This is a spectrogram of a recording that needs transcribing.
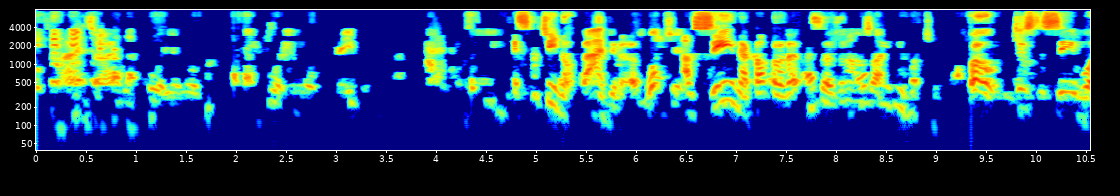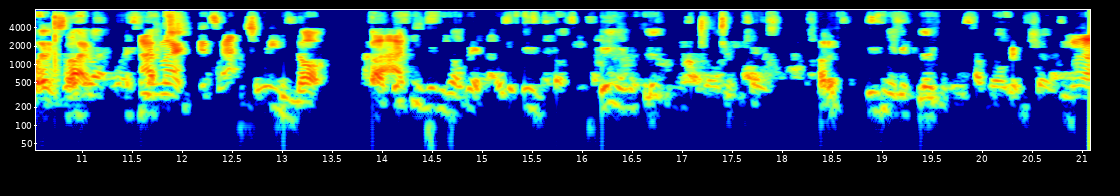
Alright, sorry. have like four year old, have like four year old Raven. It's actually not bad, you know. Watch it. I've seen a couple of episodes and I was like, you watch it? well, just to see what it's like. I'm like, it's actually not bad. Disney's really. Like, Disney? Disney and Nickelodeon have well written shows. Pardon? Disney and Nickelodeon have well written shows. No,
